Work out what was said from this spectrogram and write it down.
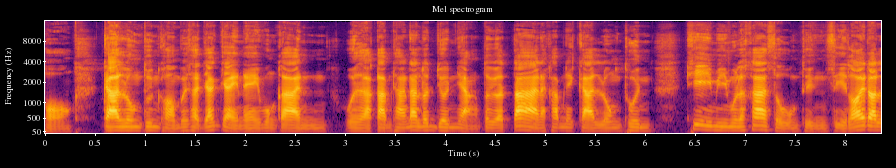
ของการลงทุนของบริษัทยักษ์ใหญ่ในวงการอุตสาหกรรมทางด้านรถยนต์อย่างโตโยต้านะครับในการลงทุนที่มีมูลค่าสูงถึง 400 ดอล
